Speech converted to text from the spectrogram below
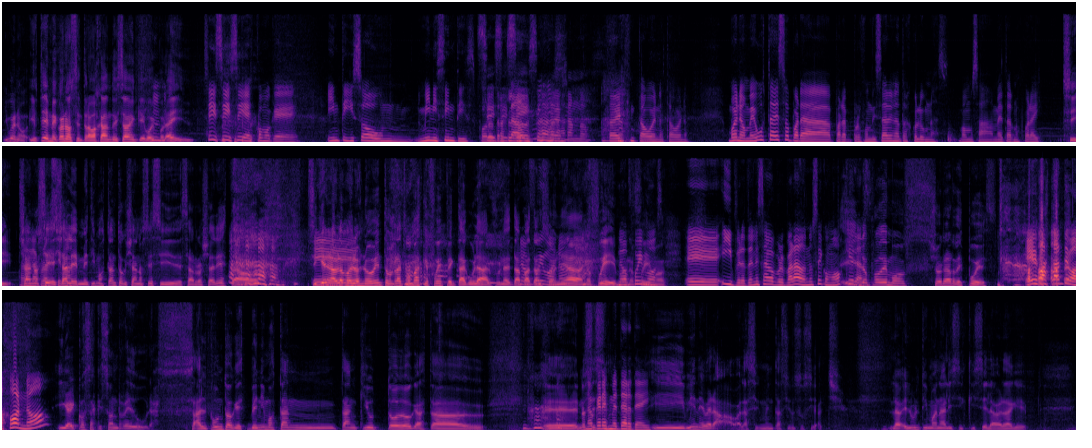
Y bueno, y ustedes me conocen trabajando y saben que voy por ahí. Sí, sí, sí, es como que Inti hizo un mini Sintis por Sí, otros sí, lados. sí, está, bien, está bueno, está bueno. Bueno, me gusta eso para, para profundizar en otras columnas. Vamos a meternos por ahí. Sí, ya no sé, ya le metimos tanto que ya no sé si desarrollar esta o... Si Eh, quieren hablamos de los 90 un rato más que fue espectacular, fue una etapa No tan fuimos, ¿no? soñada, no fuimos, Nos no fuimos. fuimos. Eh, y, pero tenés algo preparado, no sé, como vos Y quieras. lo podemos llorar después. Es bastante bajón, ¿no? Y hay cosas que son re duras, al punto que venimos tan, tan cute todo que hasta... eh, No, sé si- querés meterte ahí. Y viene brava la segmentación social, che. La- el último análisis que hice, la verdad que,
